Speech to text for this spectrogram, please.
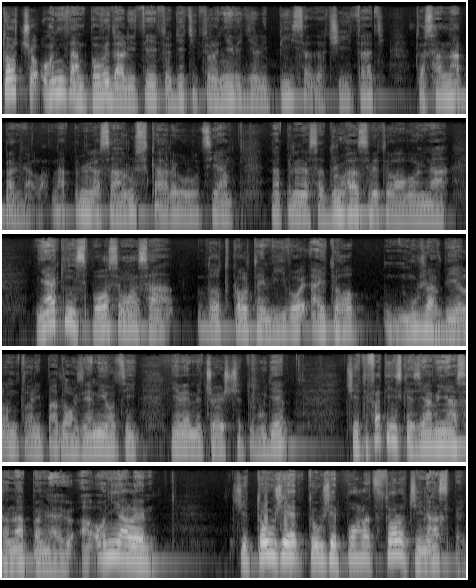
to, čo oni tam povedali, tieto deti, ktoré nevedeli písať a čítať, to sa naplňalo. Naplnila sa ruská revolúcia, naplnila sa druhá svetová vojna. Nejakým spôsobom sa dotkol ten vývoj aj toho muža v bielom, ktorý padol k zemi, hoci nevieme, čo ešte tu bude. Čiže tie fatinské zjavenia sa naplňajú. A oni ale, čiže to už je, to už je pohľad storočí naspäť.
